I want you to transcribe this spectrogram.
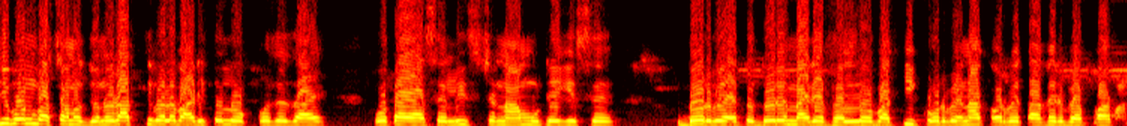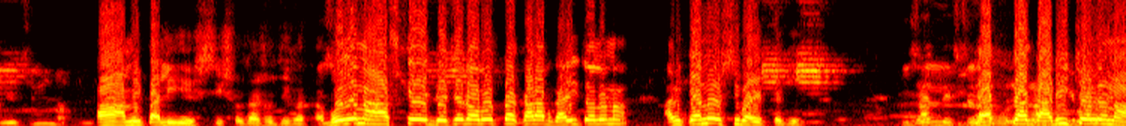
জীবন বাঁচানোর জন্য। রাত্রিবেলা বাড়িতে লোক খোঁজে যায় কোথায় আছে লিস্টে নাম উঠে গেছে। ধরবে এত ধরে মেরে ফেলল বা কি করবে না করবে তাদের ব্যাপার। হ্যাঁ আমি পালিয়ে এসেছি সোজাসুজি কথা। বলে না আজকে দেশের অবস্থা খারাপ গাড়ি চলে না। আমি কেন এসেছি বাড়ির থেকে? একটা গাড়ি চলে না।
